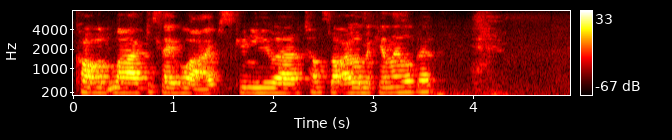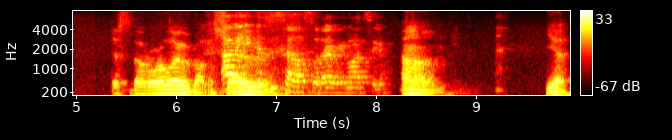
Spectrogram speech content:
called Live to Save Lives. Can you uh, tell us about Arlo McKinley a little bit? Just about Arlo about the show. I mean, you can just tell us whatever you want to. Um, Yeah.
